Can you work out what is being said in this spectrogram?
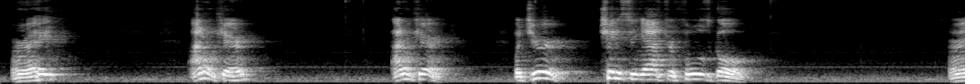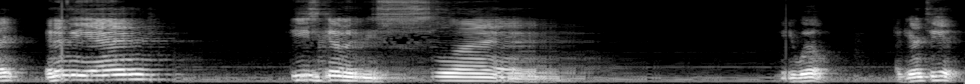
All right? I don't care. I don't care. But you're chasing after fool's gold. All right? And in the end, he's going to be slain. He will. I guarantee it.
